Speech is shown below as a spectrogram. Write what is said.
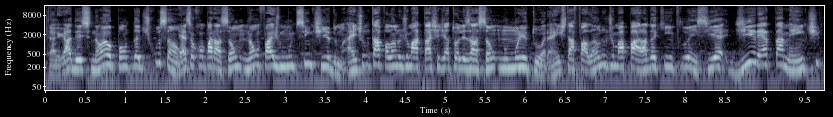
tá ligado? Esse não é o ponto da discussão. Essa comparação não faz muito sentido, mano. A gente não tá falando de uma taxa de atualização no monitor, a gente tá falando de uma parada que influencia diretamente,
